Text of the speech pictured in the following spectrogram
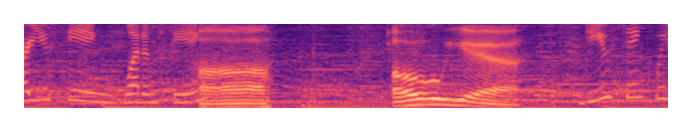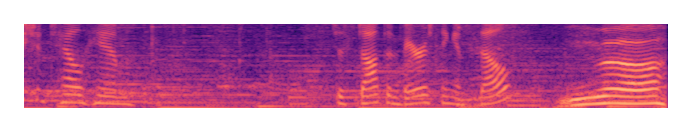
are you seeing what I'm seeing? Uh, oh yeah. Do you think we should tell him to stop embarrassing himself? Yeah,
